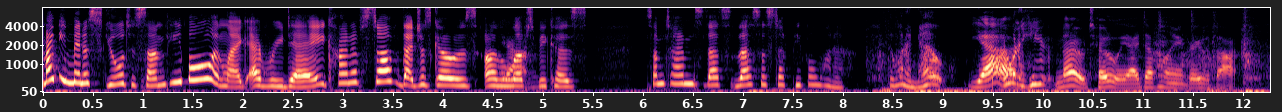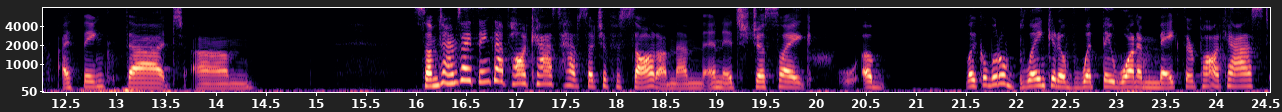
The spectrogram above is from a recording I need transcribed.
might be minuscule to some people and like everyday kind of stuff that just goes unlooked because sometimes that's that's the stuff people want to they want to know Yeah. I wanna hear. No, totally. I definitely agree with that. I think that um sometimes I think that podcasts have such a facade on them and it's just like a like a little blanket of what they want to make their podcast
